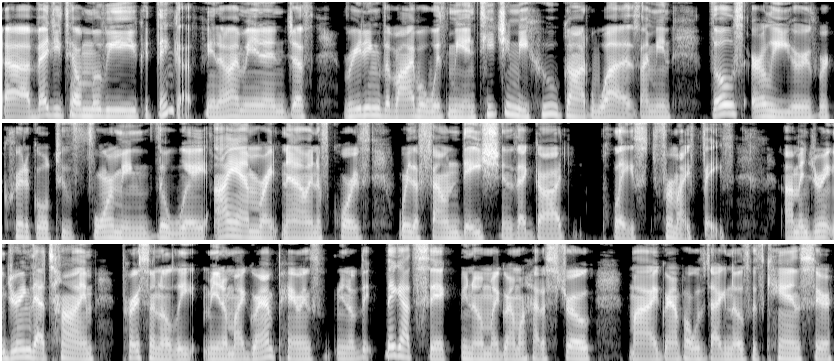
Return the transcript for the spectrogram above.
uh, Veggie Tale movie you could think of. You know, I mean, and just reading the Bible with me and teaching me who God was. I mean, those early years were critical to forming the way I am right now, and of course, were the foundations that God placed for my faith. Um, and during during that time, personally, you know, my grandparents, you know, they, they got sick. You know, my grandma had a stroke. My grandpa was diagnosed with cancer,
